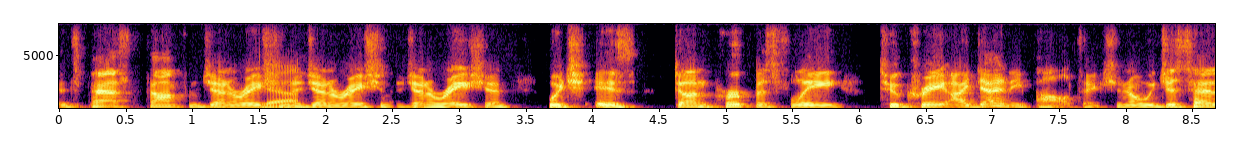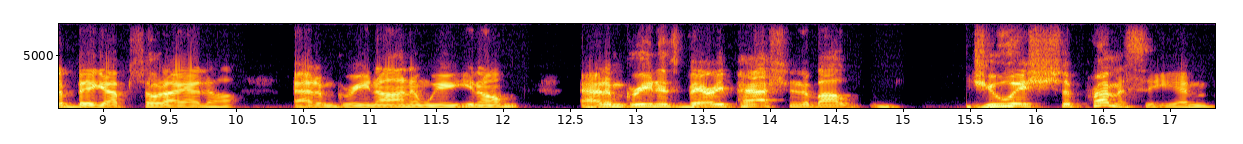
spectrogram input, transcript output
It's passed on from generation yeah. to generation to generation, which is done purposefully to create identity politics. You know, we just had a big episode. I had uh, Adam Green on, and we, you know, Adam Green is very passionate about Jewish supremacy, and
